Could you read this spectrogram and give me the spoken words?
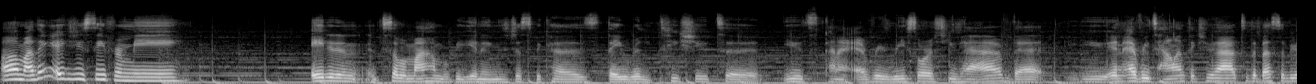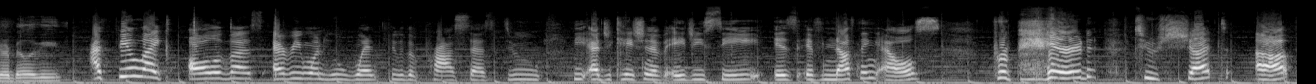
Um, I think AGC for me aided in some of my humble beginnings just because they really teach you to use kind of every resource you have that you and every talent that you have to the best of your ability. I feel like all of us, everyone who went through the process, through the education of AGC, is, if nothing else, prepared to shut up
